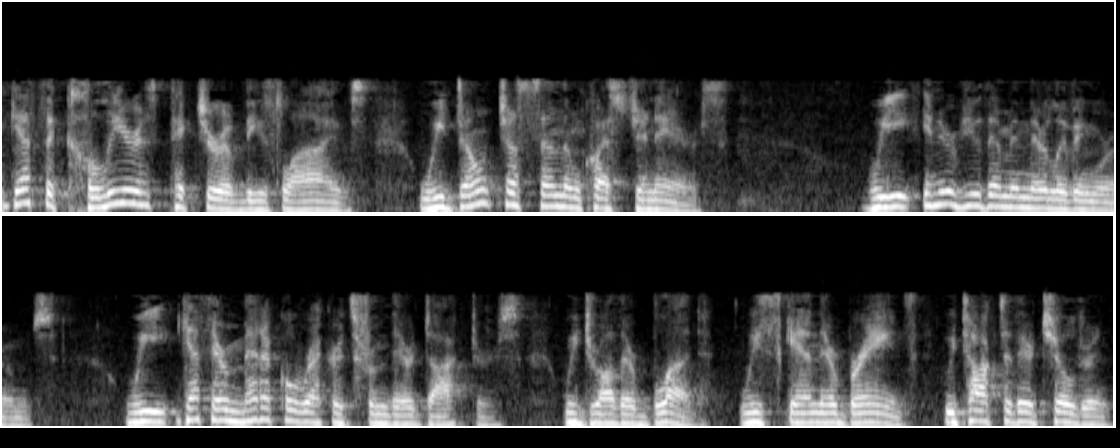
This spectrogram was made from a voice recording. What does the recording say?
Get the clearest picture of these lives, we don't just send them questionnaires. We interview them in their living rooms. We get their medical records from their doctors. We draw their blood. We scan their brains. We talk to their children.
